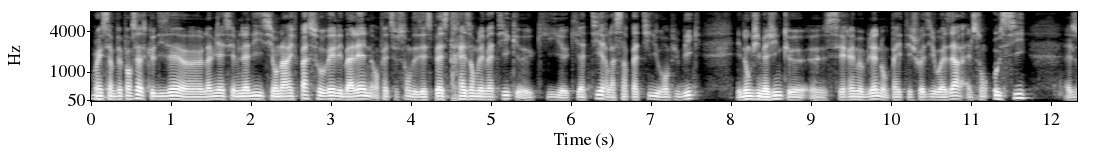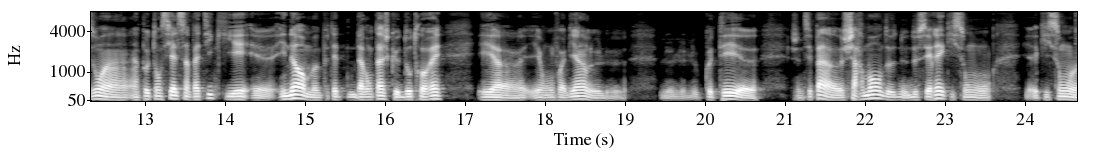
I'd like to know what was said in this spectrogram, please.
Oui, ça me fait penser à ce que disait euh, Lamia Semlani. Si on n'arrive pas à sauver les baleines, en fait, ce sont des espèces très emblématiques euh, qui, euh, qui attirent la sympathie du grand public. Et donc, j'imagine que euh, ces rémobiliennes n'ont pas été choisies au hasard. Elles sont aussi, elles ont un, un potentiel sympathique qui est énorme, peut-être davantage que d'autres raies. Et, et, on voit bien le, le, le, le côté, je ne sais pas, charmant de, de, de ces raies qui sont qui sont euh,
